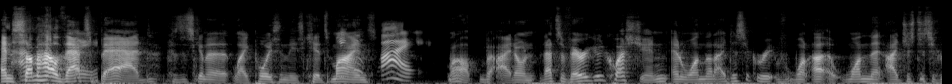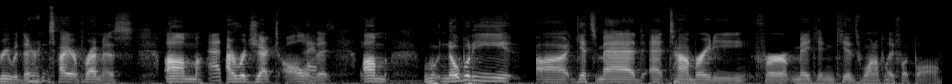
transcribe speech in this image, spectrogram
and somehow that's bad because it's gonna like poison these kids' minds. Why? Well, I don't. That's a very good question and one that I disagree. One, uh, one that I just disagree with their entire premise. Um, That's- I reject all of it. Um, nobody uh, gets mad at Tom Brady for making kids want to play football,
